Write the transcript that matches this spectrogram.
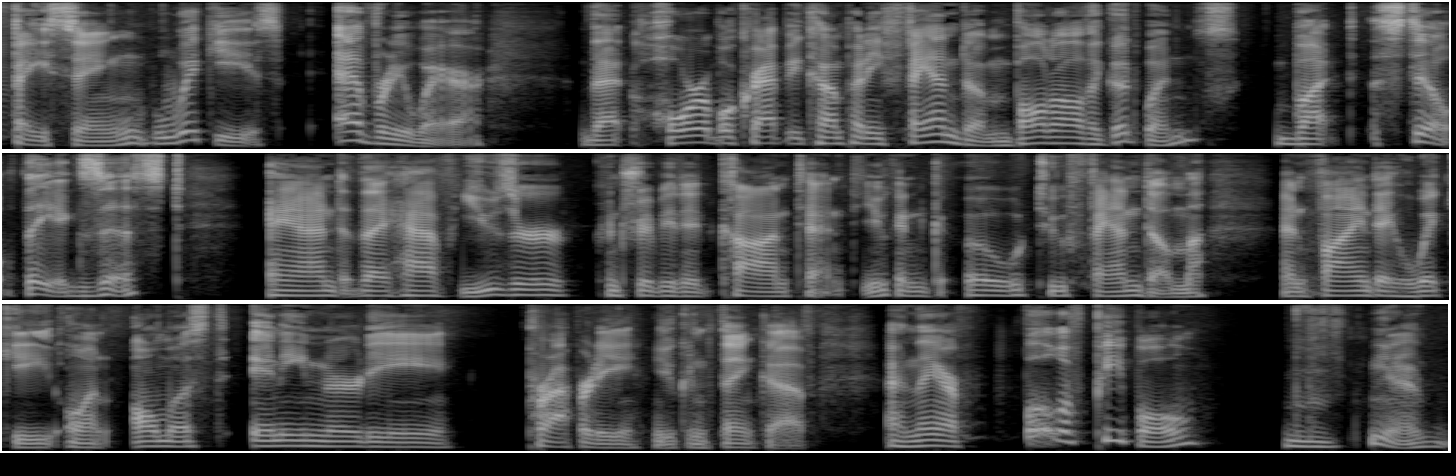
facing wikis everywhere. That horrible, crappy company fandom bought all the good ones, but still they exist and they have user contributed content. You can go to fandom and find a wiki on almost any nerdy property you can think of. And they are full of people, you know,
